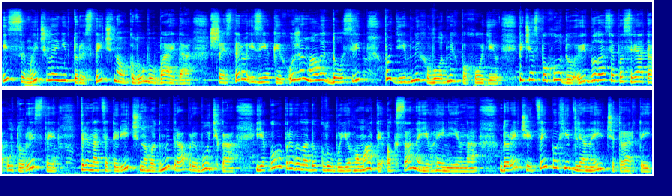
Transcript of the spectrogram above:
із семи членів туристичного клубу Байда, шестеро із яких уже мали досвід подібних водних походів. Під час походу відбулася посвята у туристи 13-річного Дмитра Прибудька, якого привела до клубу його мати Оксана Євгеніївна. До речі, цей похід для неї четвертий.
